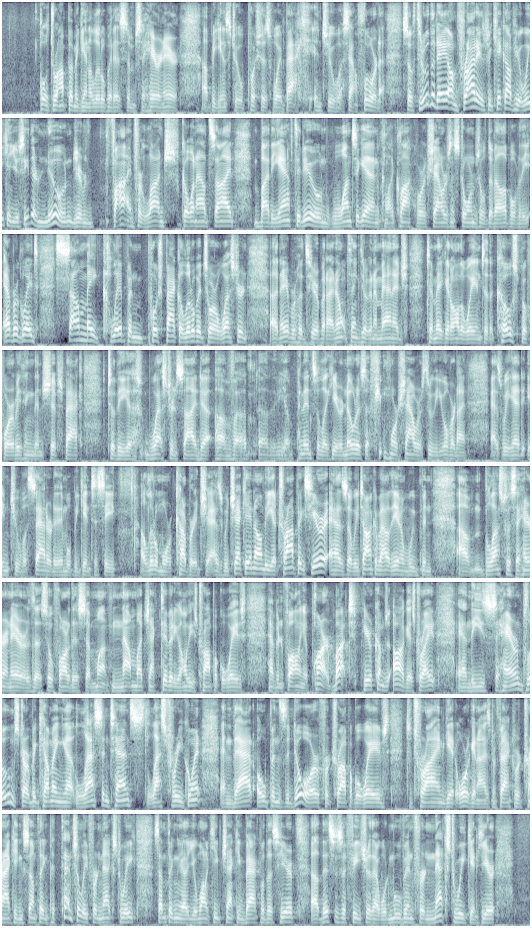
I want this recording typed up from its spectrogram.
We'll drop them again a little bit as some Saharan air uh, begins to push its way back into uh, South Florida. So through the day on Friday, as we kick off your weekend, you see there noon, you're fine for lunch, going outside. By the afternoon, once again, like clockwork, showers and storms will develop over the Everglades. Some may clip and push back a little bit to our western uh, neighborhoods here, but I don't think they're going to manage to make it all the way into the coast before everything then shifts back to the uh, western side uh, of uh, the peninsula here. Notice a few more showers through the overnight as we head into a Saturday. Then we'll begin to see a little more coverage as we check in on the uh, tropics here. As uh, we talk about, you know, we've been um, blessed with Saharan air uh, so far this uh, month. Not much activity. All these tropical waves have been falling apart. But here comes August, right? And these Saharan plumes start becoming uh, less intense, less frequent, and that opens the door for tropical waves to try and get organized. In fact, we're tracking something potentially for next week, something uh, you want to keep checking back with us here. Uh, this is a feature that would move in for next weekend here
